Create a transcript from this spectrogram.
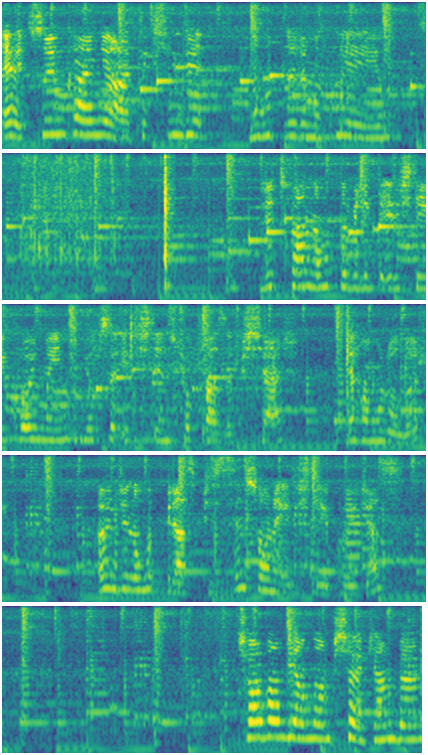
Evet suyum kaynıyor artık. Şimdi nohutlarımı koyayım. Lütfen nohutla birlikte erişteyi koymayın. Yoksa erişteniz çok fazla pişer ve hamur olur. Önce nohut biraz pişsin sonra erişteyi koyacağız. Çorbam bir yandan pişerken ben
